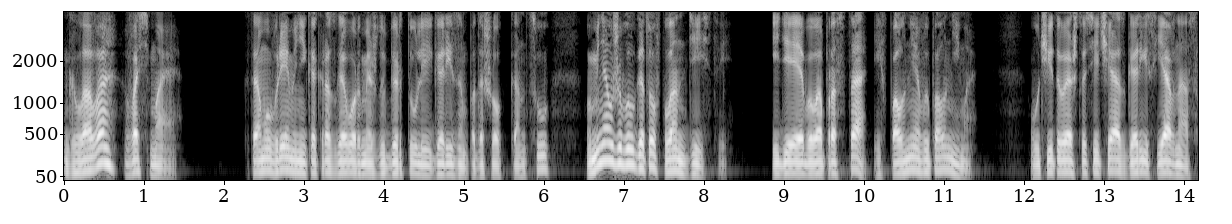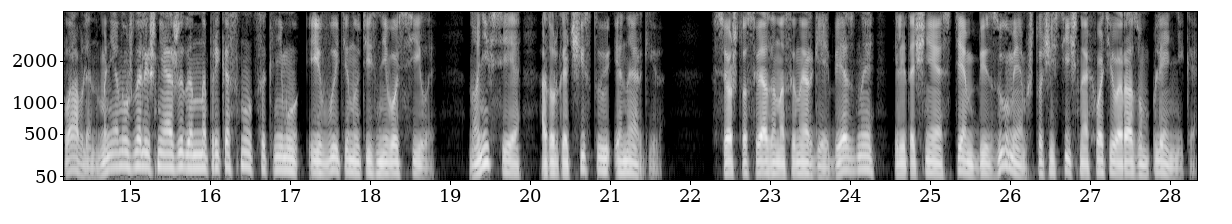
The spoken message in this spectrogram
Глава восьмая. К тому времени, как разговор между Бертули и Горизом подошел к концу, у меня уже был готов план действий. Идея была проста и вполне выполнима. Учитывая, что сейчас Горис явно ослаблен, мне нужно лишь неожиданно прикоснуться к нему и вытянуть из него силы. Но не все, а только чистую энергию. Все, что связано с энергией бездны, или точнее с тем безумием, что частично охватило разум пленника,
